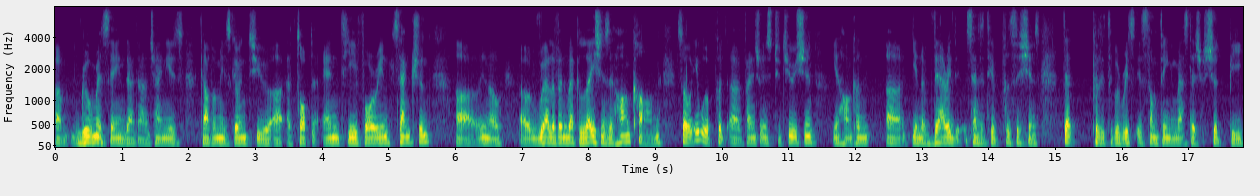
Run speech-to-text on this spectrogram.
um, rumors saying that uh, Chinese government is going to uh, adopt anti-foreign sanction, uh, you know, relevant regulations in Hong Kong. So it will put financial institution in Hong Kong in a very sensitive positions that political risk is something investors should be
